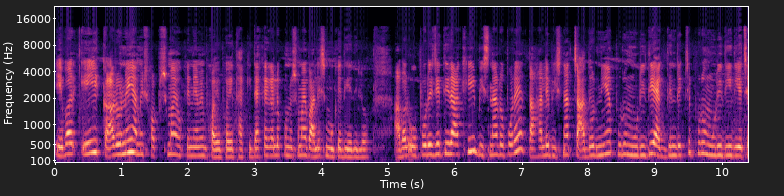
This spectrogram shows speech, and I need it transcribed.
এবার এই কারণেই আমি সবসময় ওকে নিয়ে আমি ভয়ে ভয়ে থাকি। দেখা গেল কোনো সময় বালিশ মুখে দিয়ে দিল। আবার ওপরে যদি রাখি, বিছনার ওপরে, তাহলে বিছনার চাদর নিয়ে পুরো মুড়ি দিয়ে, একদিন দেখছি পুরো মুড়ি দিয়ে দিয়েছে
